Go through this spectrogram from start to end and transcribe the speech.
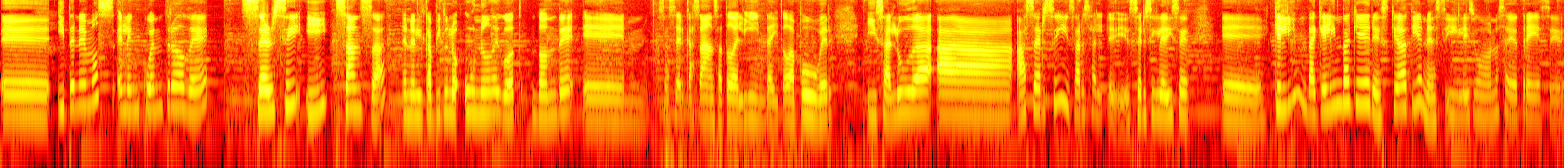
Eh, y tenemos el encuentro de Cersei y Sansa en el capítulo 1 de GOT, donde eh, se acerca Sansa, toda linda y toda puber, y saluda a, a Cersei. Y Cersei, eh, Cersei le dice: eh, Qué linda, qué linda que eres, ¿qué edad tienes? Y le dice, como, no sé, 13,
